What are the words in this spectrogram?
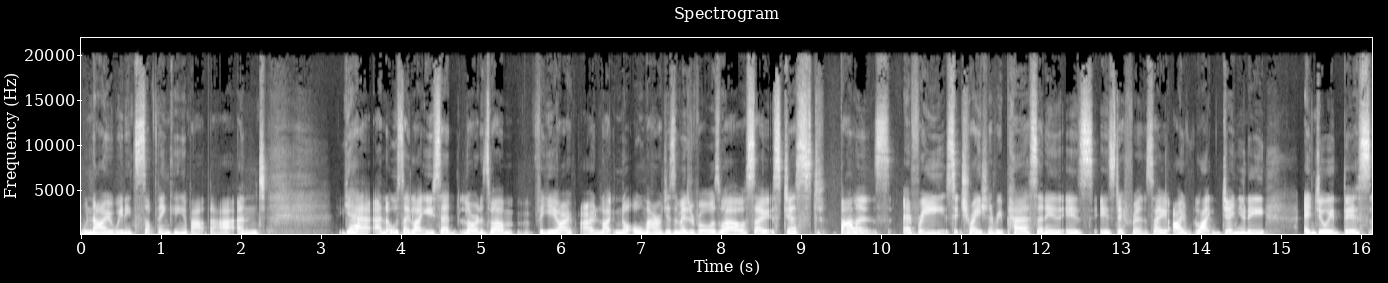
well, no we need to stop thinking about that and yeah and also like you said lauren as well for you I, I like not all marriages are miserable as well. So it's just balance. Every situation every person is is, is different. So i like genuinely enjoyed this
